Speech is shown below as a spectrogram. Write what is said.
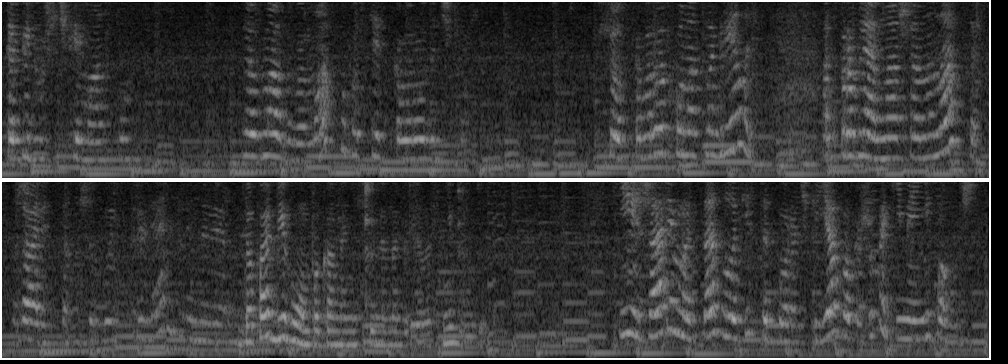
с капелюшечкой масла. Размазываем масло по всей сковородочке. Все, сковородка у нас нагрелась. Отправляем наши ананасы жариться. Ну, сейчас будет стрелять, блин, наверное. Давай бегом, пока она не сильно нагрелась. Не будет. И жарим их до золотистой корочки. Я покажу, какими они получатся.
